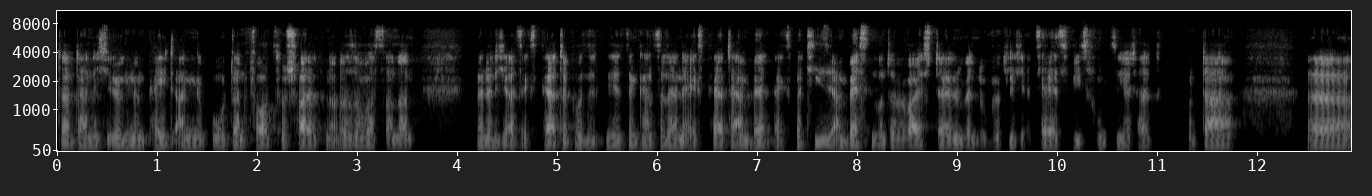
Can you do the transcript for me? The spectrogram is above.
da, da nicht irgendein Paid-Angebot dann vorzuschalten oder sowas, sondern wenn du dich als Experte positionierst, dann kannst du deine Experte am Expertise am besten unter Beweis stellen, wenn du wirklich erzählst, wie es funktioniert hat und da äh,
